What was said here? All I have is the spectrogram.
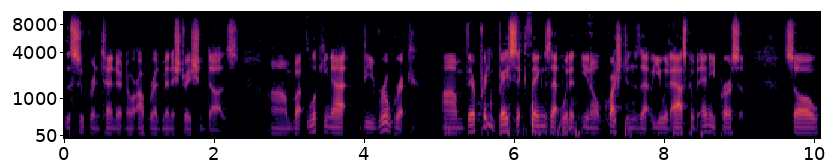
the superintendent or upper administration does. Um, but looking at the rubric, um, they're pretty basic things that would, you know, questions that you would ask of any person. So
